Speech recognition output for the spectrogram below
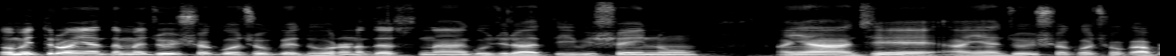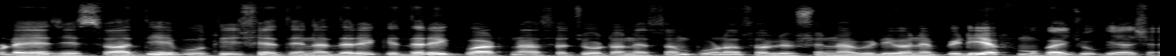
તો મિત્રો અહીંયા તમે જોઈ શકો છો કે ધોરણ દસના ગુજરાતી વિષયનું અહીંયા જે અહીંયા જોઈ શકો છો કે આપણે જે સ્વાધ્યાય પોથી છે તેના દરેકે દરેક પાઠના સચોટ અને સંપૂર્ણ સોલ્યુશનના વીડિયો અને પીડીએફ મુકાઈ ચૂક્યા છે.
